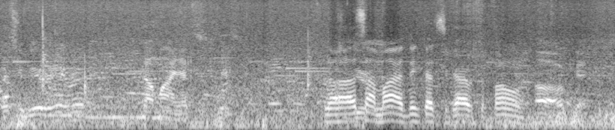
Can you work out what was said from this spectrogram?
That's your beer right here? Not mine, that's his. No, that's not mine. I think that's the guy with the phone. Oh, okay.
